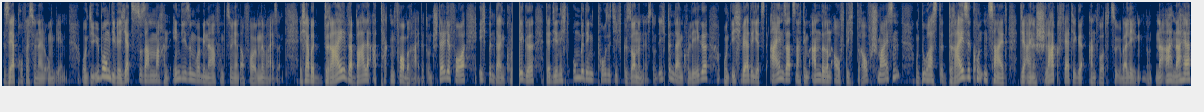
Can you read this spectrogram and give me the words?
sehr professionell umgehen. Und die Übung, die wir jetzt zusammen machen in diesem Webinar, funktioniert auf folgende Weise. Ich habe drei verbale Attacken vorbereitet und stell dir vor, ich bin dein Kollege, der dir nicht unbedingt positiv gesonnen ist. Und ich bin dein Kollege und ich werde jetzt einen Satz nach dem anderen auf dich draufschmeißen und du hast drei Sekunden Zeit, dir eine schlagfertige Antwort zu überlegen. Und na nachher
